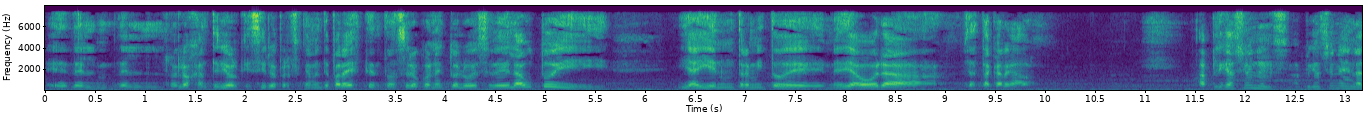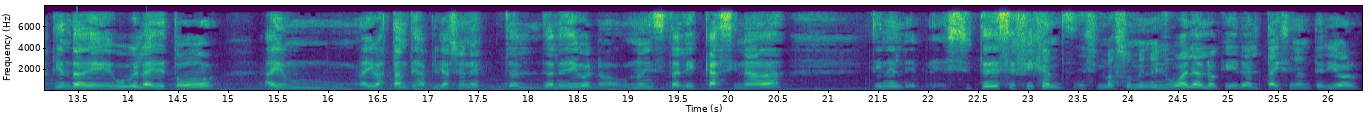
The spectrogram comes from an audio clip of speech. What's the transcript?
eh, del, del, reloj anterior que sirve perfectamente para este, entonces lo conecto al USB del auto y, y ahí en un tramito de media hora ya está cargado. Aplicaciones, aplicaciones en la tienda de Google hay de todo, hay, hay bastantes aplicaciones, ya, ya les digo, no, no instalé casi nada. Tiene si ustedes se fijan es más o menos igual a lo que era el Tyson anterior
